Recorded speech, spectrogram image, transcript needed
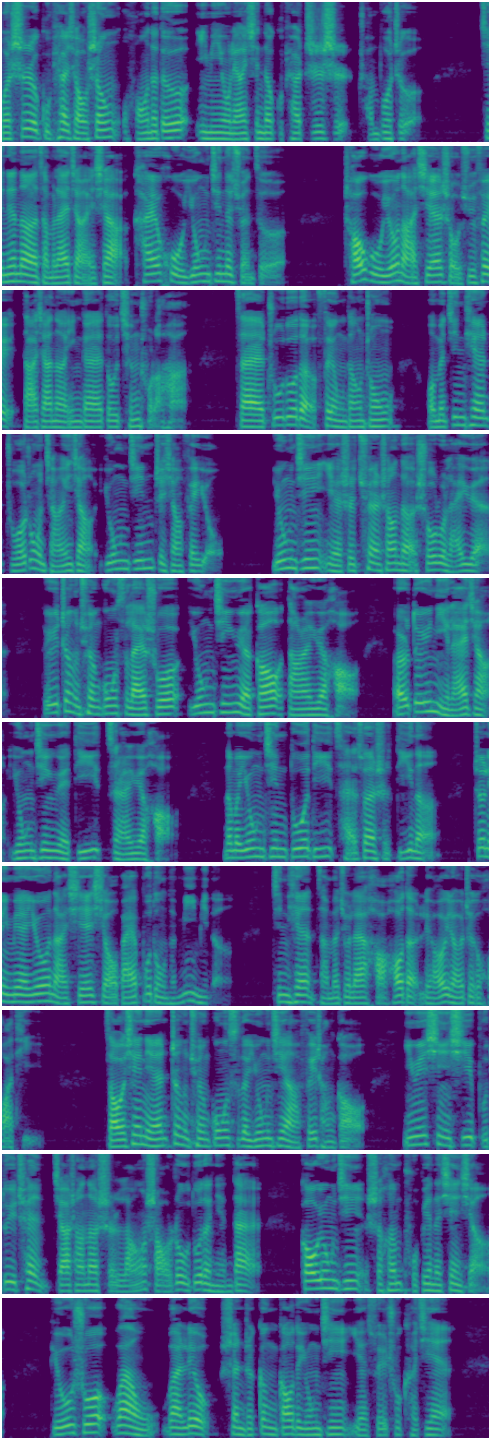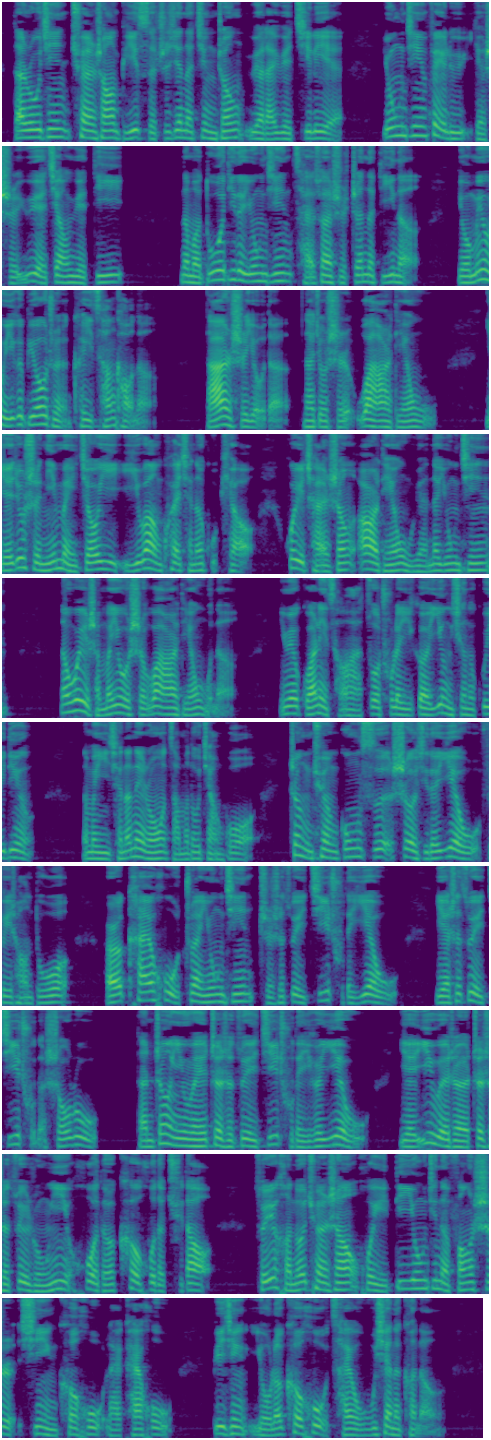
我是股票小生黄德德，一名有良心的股票知识传播者。今天呢，咱们来讲一下开户佣金的选择。炒股有哪些手续费？大家呢应该都清楚了哈。在诸多的费用当中，我们今天着重讲一讲佣金这项费用。佣金也是券商的收入来源。对于证券公司来说，佣金越高当然越好；而对于你来讲，佣金越低自然越好。那么佣金多低才算是低呢？这里面又有哪些小白不懂的秘密呢？今天咱们就来好好的聊一聊这个话题。早些年证券公司的佣金啊非常高，因为信息不对称，加上那是狼少肉多的年代，高佣金是很普遍的现象。比如说万五、万六，甚至更高的佣金也随处可见。但如今券商彼此之间的竞争越来越激烈，佣金费率也是越降越低。那么多低的佣金才算是真的低呢？有没有一个标准可以参考呢？答案是有的，那就是万二点五，也就是你每交易一万块钱的股票会产生二点五元的佣金。那为什么又是万二点五呢？因为管理层啊做出了一个硬性的规定。那么以前的内容咱们都讲过，证券公司涉及的业务非常多，而开户赚佣金只是最基础的业务，也是最基础的收入。但正因为这是最基础的一个业务。也意味着这是最容易获得客户的渠道，所以很多券商会以低佣金的方式吸引客户来开户。毕竟有了客户才有无限的可能，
